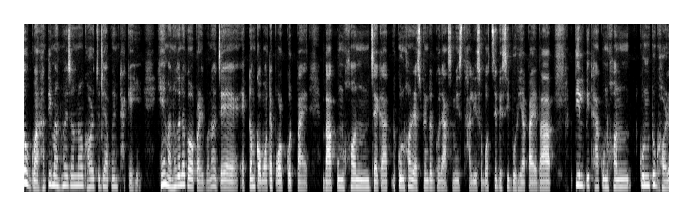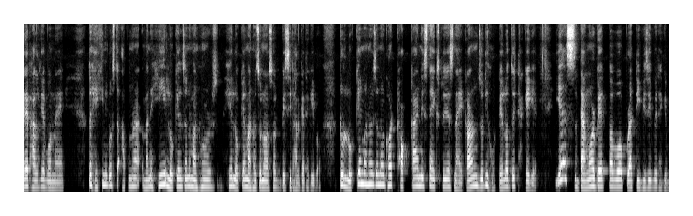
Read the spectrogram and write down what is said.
তো গুৱাহাটী মানুহ এজনৰ ঘৰত যদি আপুনি থাকেহি সেই মানুহজনে ক'ব পাৰিব ন যে একদম কমতে পৰ্ক ক'ত পায় বা কোনখন জেগাত কোনখন ৰেষ্টুৰেণ্টত গ'লে আছামিজ থালি চবতছে বেছি বঢ়িয়া পায় বা তিল পিঠা কোনখন কোনটো ঘৰে ভালকৈ বনায়। তো সেইখিনি বস্তু আপোনাৰ মানে সেই লোকেলজনৰ মানুহৰ সেই লোকেল মানুহজনৰ ওচৰত বেছি ভালকৈ থাকিব। তো লোকেল মানুহ এজনৰ ঘৰত থকাৰ নিচিনা এক্সপিৰিয়েঞ্চ নাই। কাৰণ যদি হোটেলত যদি থাকেগৈ য়েছ ডাঙৰ বেড পাব পূৰা টিভি চিভি থাকিব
